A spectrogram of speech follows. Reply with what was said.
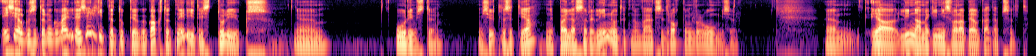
esialgu seda nagu välja ei selgitatudki, aga kaks tuhat neliteist tuli üks äh, uurimistöö, mis ütles, et jah, need Paljassaare linnud, et nad vajaksid rohkem ruumi seal ähm,. ja Linnamäe kinnisvara peal ka täpselt.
